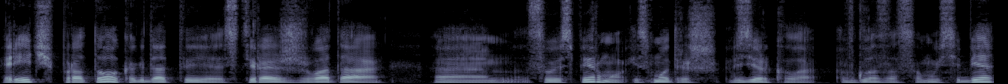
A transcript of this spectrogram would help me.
Речь про то, когда ты стираешь живота э, свою сперму и смотришь в зеркало в глаза саму себе,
